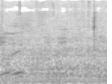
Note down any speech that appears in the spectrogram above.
Right?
